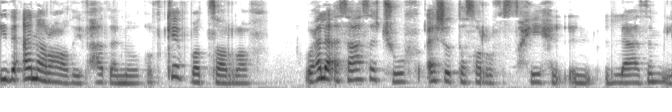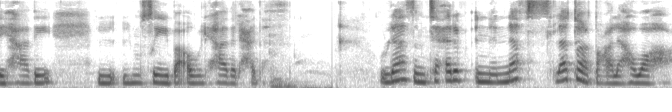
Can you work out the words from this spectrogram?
إذا أنا راضي في هذا الموقف كيف بتصرف؟ وعلى أساسه تشوف إيش التصرف الصحيح اللازم لهذه المصيبة أو لهذا الحدث. ولازم تعرف أن النفس لا تعطى على هواها.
